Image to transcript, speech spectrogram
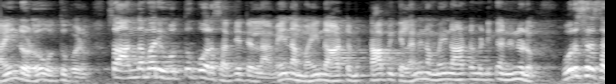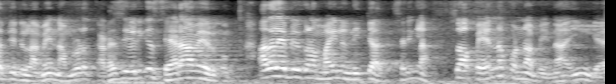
மைண்டோடவோ ஒத்து போயிடும். ஸோ அந்த மாதிரி ஒத்து போகிற சப்ஜெக்ட் எல்லாமே நம்ம மைண்ட் ஆட்டோமே டாபிக் எல்லாமே நம்ம மைண்ட் ஆட்டோமேட்டிக்காக நின்றுடும் ஒரு சில சப்ஜெக்ட் எல்லாமே நம்மளோட கடைசி வரைக்கும் சேராமே இருக்கும். அதெல்லாம் எப்படி இருக்கும்? நம்ம மைண்டில் நிற்காது சரிங்களா? ஸோ அப்போ என்ன பண்ணும் அப்படின்னா இங்கே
